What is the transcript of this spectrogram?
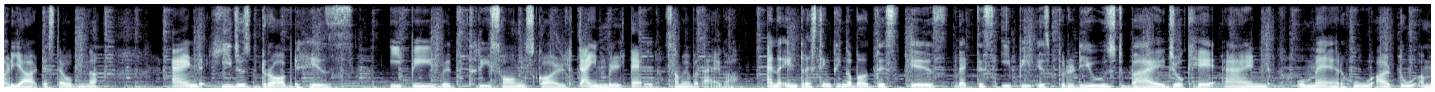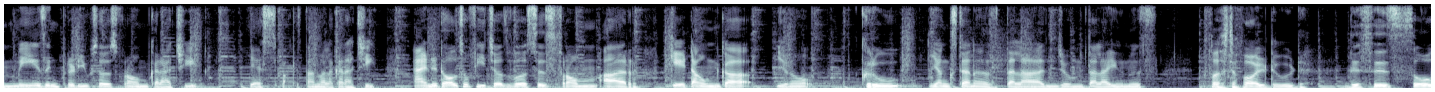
badhiya artist hai wo banda. And he just dropped his ep with three songs called time will tell. Samay batayega. And the interesting thing about this is that this ep is produced by jokhe and umair who are two amazing producers from karachi. Yes pakistan wala karachi. And it also features verses from our k town ka you know crew youngsters tala anjum tala yunus. First of all dude, this is so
